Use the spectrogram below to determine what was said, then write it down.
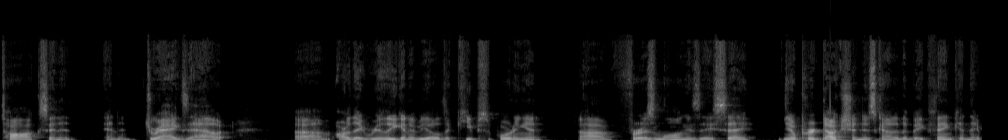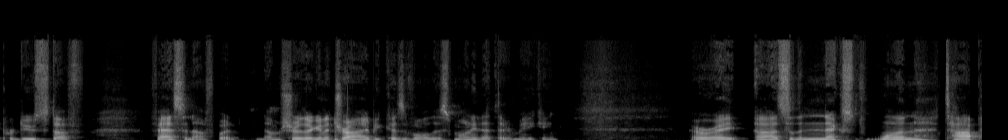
talks and it and it drags out, um, are they really going to be able to keep supporting it uh, for as long as they say? You know, production is kind of the big thing. Can they produce stuff fast enough? But I'm sure they're going to try because of all this money that they're making. All right. Uh, so the next one top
